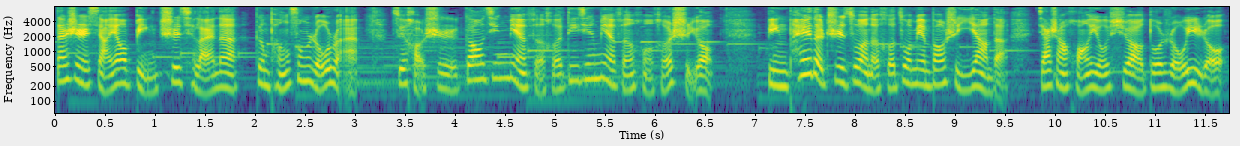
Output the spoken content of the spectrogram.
但是想要饼吃起来呢更蓬松柔软，最好是高筋面粉和低筋面粉混合使用。饼胚的制作呢和做面包是一样的，加上黄油需要多揉一揉，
